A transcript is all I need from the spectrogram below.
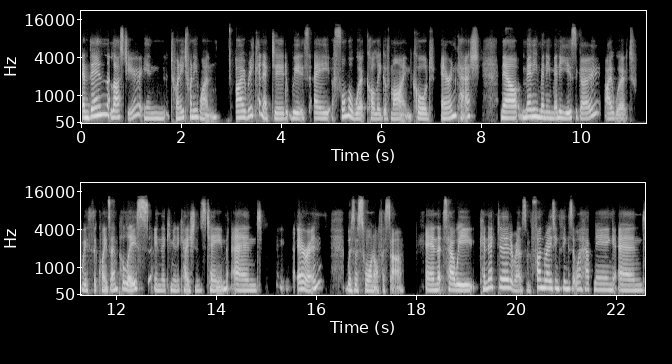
And then last year in 2021, I reconnected with a former work colleague of mine called Erin Cash. Now, many, many, many years ago, I worked with the Queensland Police in their communications team, and Erin was a sworn officer. And that's how we connected around some fundraising things that were happening. And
